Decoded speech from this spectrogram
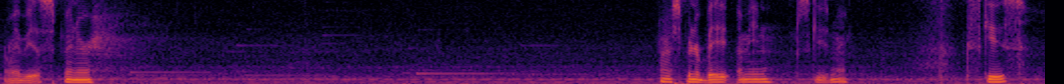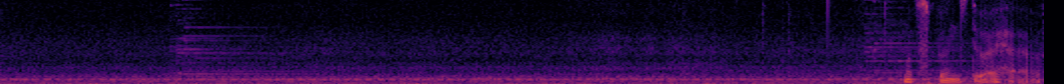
Or maybe a spinner. Or a spinner bait, I mean, excuse me. Excuse. What spoons do I have?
